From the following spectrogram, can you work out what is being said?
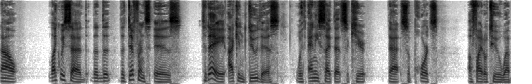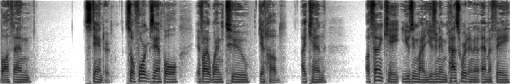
Now, like we said, the, the, the difference is today I can do this with any site that secure that supports a FIDO2 WebAuthn standard. So, for example, if I went to GitHub, I can authenticate using my username and password in an MFA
